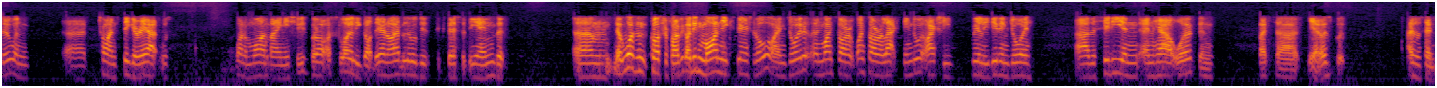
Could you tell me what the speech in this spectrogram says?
to and uh, try and figure out was one of my main issues. But I, I slowly got there, and I had a little bit of success at the end. But um, it wasn't claustrophobic. I didn't mind the experience at all. I enjoyed it, and once I once I relaxed into it, I actually really did enjoy uh, the city and, and how it worked. And but uh, yeah, it was as I said,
